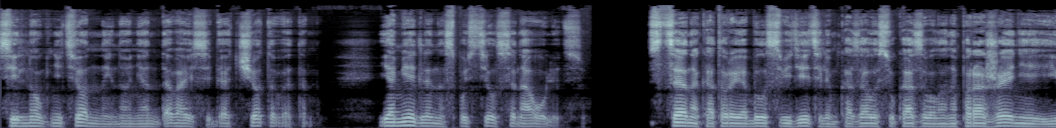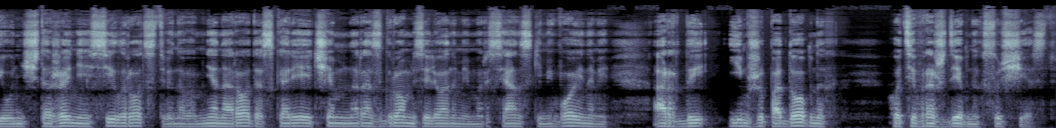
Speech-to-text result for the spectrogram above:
Сильно угнетенный, но не отдавая себе отчета в этом, я медленно спустился на улицу. Сцена, которой я был свидетелем, казалось, указывала на поражение и уничтожение сил родственного мне народа скорее, чем на разгром зелеными марсианскими воинами орды им же подобных, хоть и враждебных существ.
